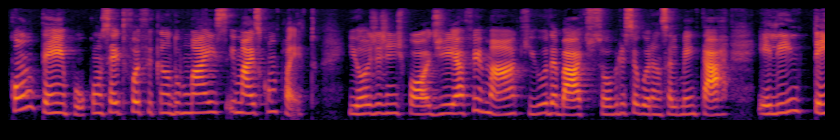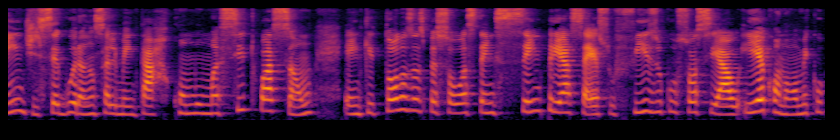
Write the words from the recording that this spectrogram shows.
Com o tempo, o conceito foi ficando mais e mais completo. E hoje a gente pode afirmar que o debate sobre segurança alimentar, ele entende segurança alimentar como uma situação em que todas as pessoas têm sempre acesso físico, social e econômico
